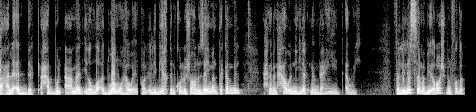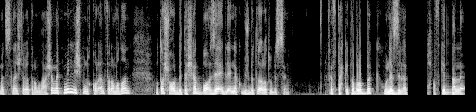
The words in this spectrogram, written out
على قدك. أحب الأعمال إلى الله أدومها وإن قال اللي بيختم كل شهر زي ما أنت كمل إحنا بنحاول نجيلك من بعيد قوي فاللي لسه ما بيقراش من فضلك ما تستناش لغاية رمضان. عشان ما تملش من القرآن في رمضان وتشعر بتشبع زائد لأنك مش بتقرأ طول السنة. فافتح كتاب ربك ونزل مصحف كده على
